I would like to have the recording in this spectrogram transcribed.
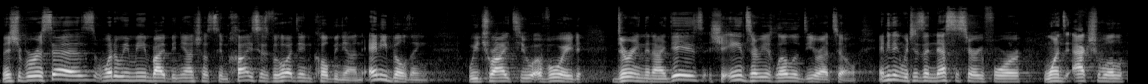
Mishnah Berurah says, what do we mean by binyan shal simcha? He says, kol binyan. Any building we try to avoid during the nine days. She'ein dirato. Anything which isn't necessary for one's actual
